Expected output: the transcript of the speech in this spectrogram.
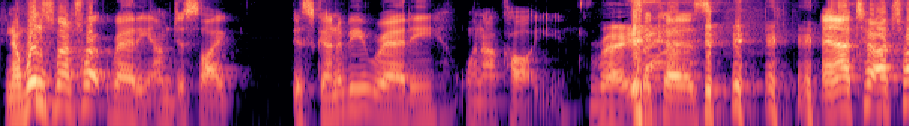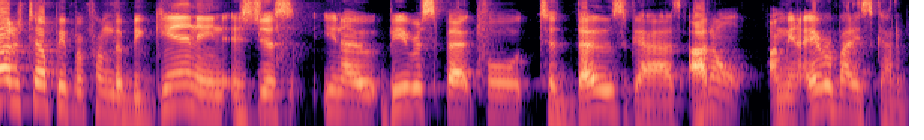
you know, when's my truck ready? I'm just like, it's going to be ready when I call you. Right. Because, and I I try to tell people from the beginning is just, you know, be respectful to those guys. I don't, I mean, everybody's got to,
